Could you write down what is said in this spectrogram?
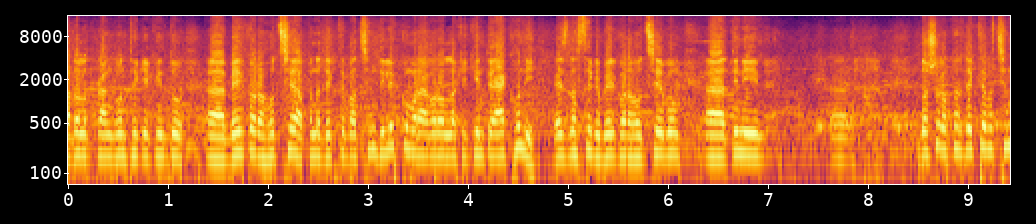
আদালত প্রাঙ্গণ থেকে কিন্তু বের করা হচ্ছে। আপনারা দেখতে পাচ্ছেন, দিলীপ কুমার আগরওয়ালাকে কিন্তু এখনই এজলাস থেকে বের করা হচ্ছে এবং তিনি দর্শক, আপনারা দেখতে পাচ্ছেন,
